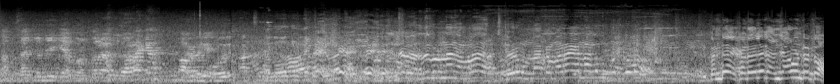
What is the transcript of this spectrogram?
സംസാരിച്ചോണ്ടിരിക്കുക വെറുതെ പറഞ്ഞാൽ കൊടുക്കണോ ഇവന്റെ കടയിൽ കഞ്ചാവുണ്ട് കേട്ടോ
